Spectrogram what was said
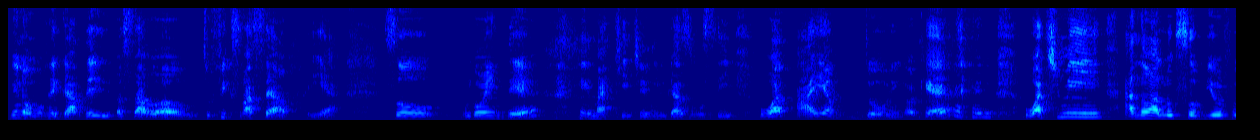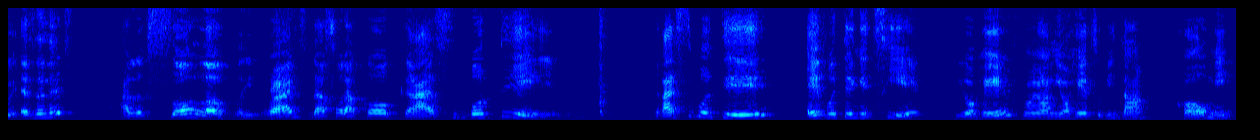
you know, regarder, uh, uh, to fix myself, yeah. So, we're going there in my kitchen. You guys will see what I am doing okay? Watch me. I know I look so beautiful isn't it? I look so lovely right? That's what I call grâce beauté grâce beauté everything is here. Your hair if you want your hair to be done call me.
